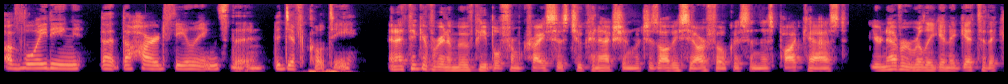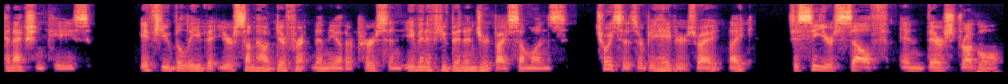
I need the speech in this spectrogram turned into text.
avoiding the the hard feelings, the mm-hmm. the difficulty. And I think if we're going to move people from crisis to connection, which is obviously our focus in this podcast, you're never really going to get to the connection piece if you believe that you're somehow different than the other person, even if you've been injured by someone's choices or behaviors, right? Like to see yourself in their struggle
